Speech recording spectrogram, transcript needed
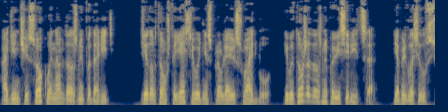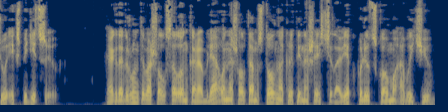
Один часок вы нам должны подарить. Дело в том, что я сегодня справляю свадьбу, и вы тоже должны повеселиться. Я пригласил всю экспедицию. Когда Грунт вошел в салон корабля, он нашел там стол, накрытый на шесть человек по людскому обычаю.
